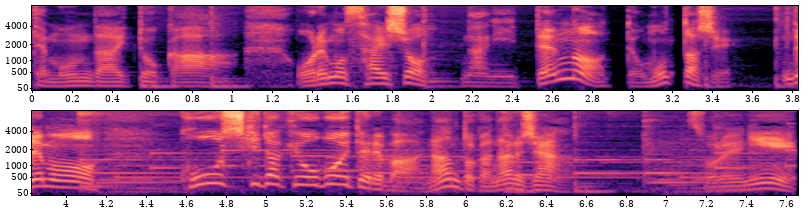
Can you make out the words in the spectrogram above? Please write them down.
て問題とか俺も最初何言ってんのって思ったし。でも公式だけ覚えてればなんとかなるじゃん。それに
